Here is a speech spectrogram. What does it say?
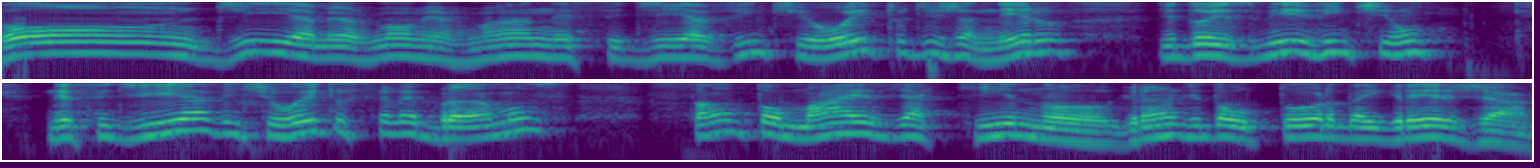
Bom dia, meu irmão, minha irmã, nesse dia 28 de janeiro de 2021. Nesse dia 28 celebramos São Tomás de Aquino, grande doutor da igreja.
